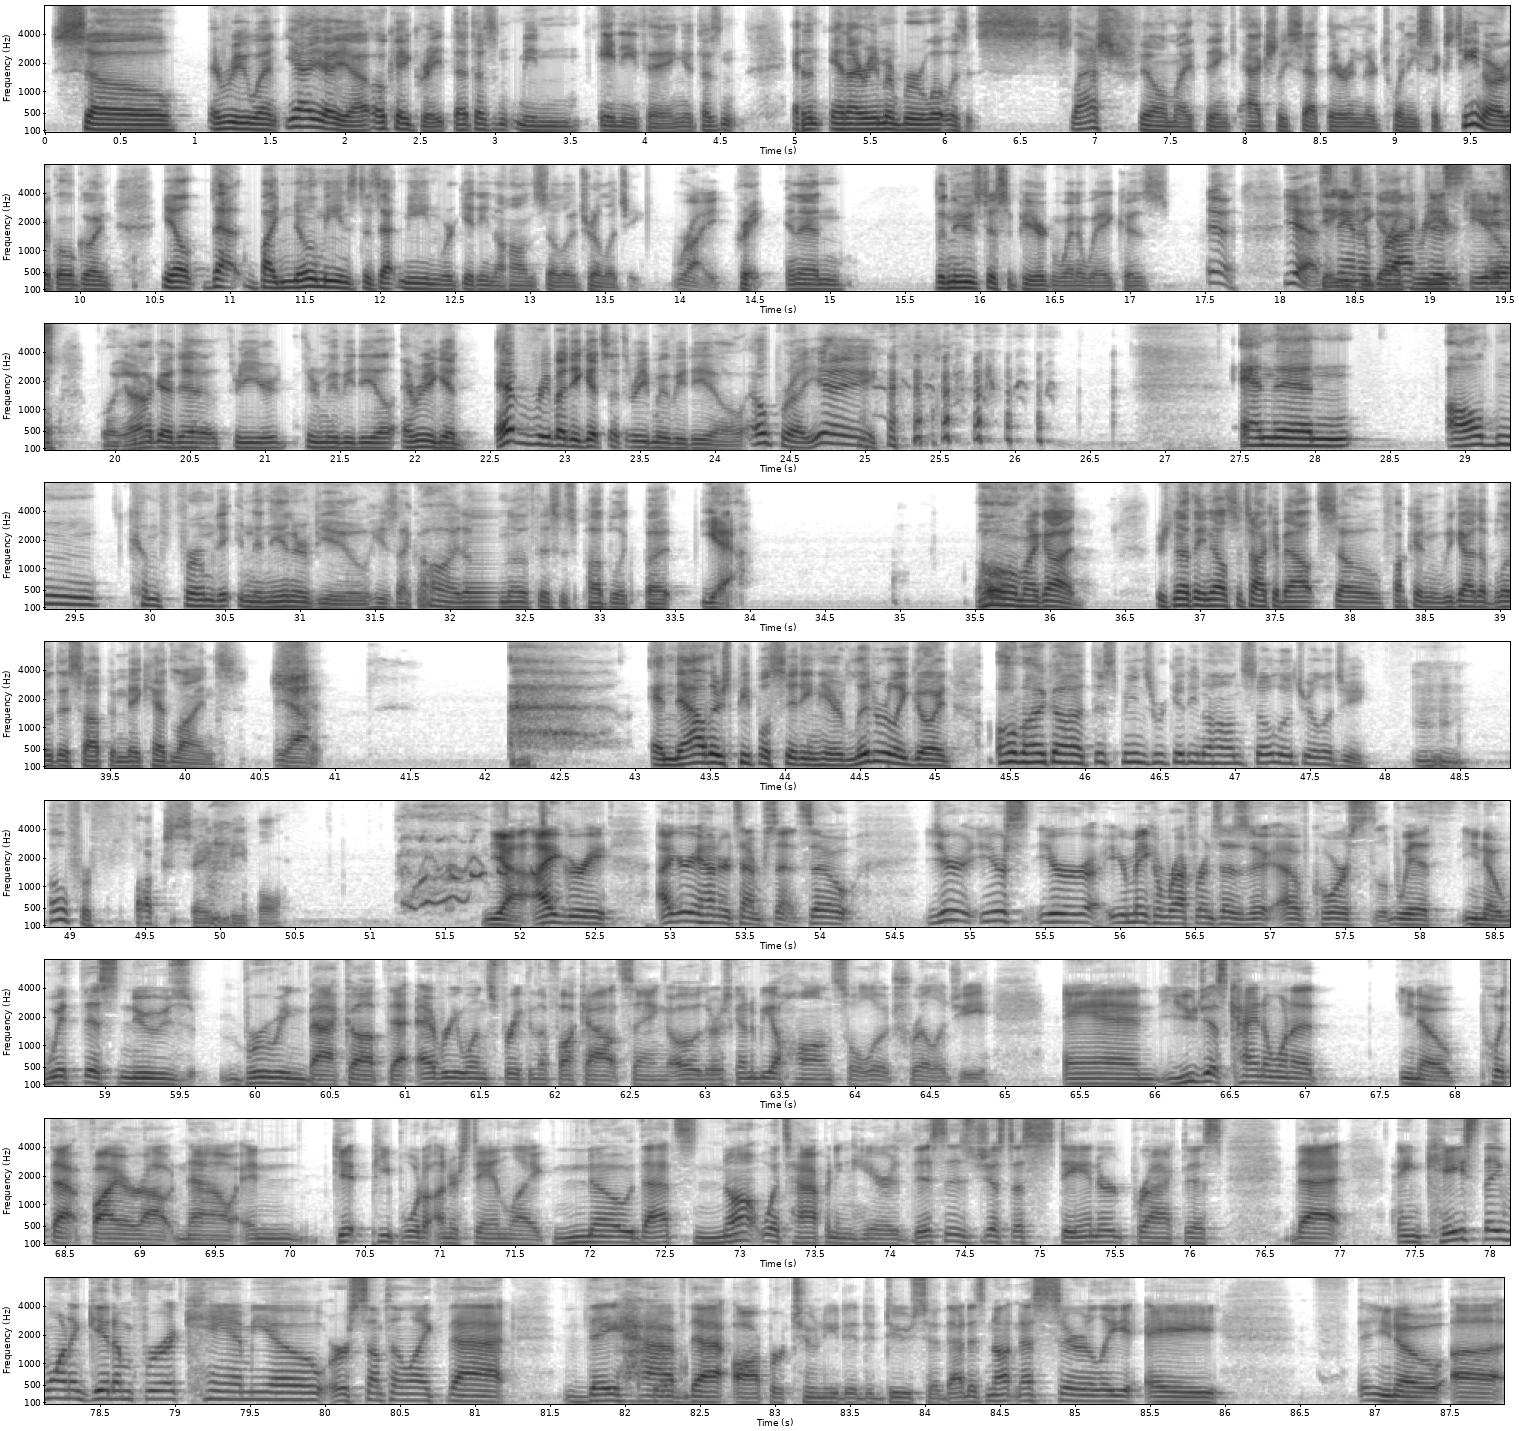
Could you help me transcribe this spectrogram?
So everyone went, yeah, yeah, yeah. Okay, great. That doesn't mean anything. It doesn't. And and I remember what was it? Slash Film, I think, actually sat there in their 2016 article going, you know, that by no means does that mean we're getting a Han Solo trilogy. Right. Great. And then the news disappeared and went away because yeah, eh, yeah. Daisy got a three-year deal. Boyega got a three-year, three movie deal. Every get everybody gets a three movie deal. Oprah, yay! and then Alden confirmed it in an interview. He's like, "Oh, I don't know if this is public, but yeah." Oh my god, there's nothing else to talk about, so fucking we got to blow this up and make headlines. Yeah. And now there's people sitting here literally going, "Oh my god, this means we're getting a Han Solo trilogy." Mm-hmm. Oh, for fuck's sake, people! yeah, I agree. I agree 110. percent So you're you're you're you're making references of course with you know with this news brewing back up that everyone's freaking the fuck out saying oh there's going to be a Han Solo trilogy and you just kind of want to you know, put that fire out now and get people to understand like, no, that's not what's happening here. This is just a standard practice that in case they want to get him for a cameo or something like that, they have that opportunity to do so. That is not necessarily a, you know, uh,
